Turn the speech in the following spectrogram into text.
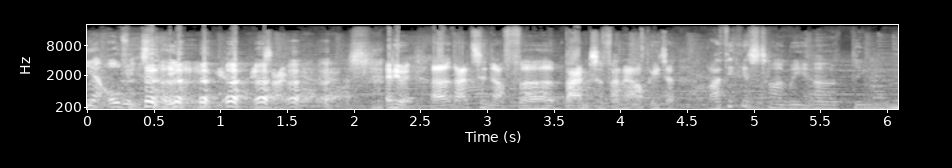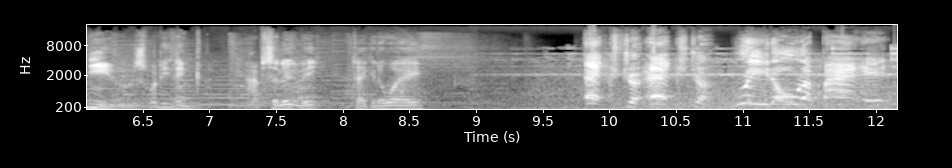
Yeah, obviously. yeah, exactly. yeah. Anyway, uh, that's enough uh, banter for now, Peter. I think it's time we heard the news. What do you think? Absolutely. Take it away. Extra, extra, read all about it.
